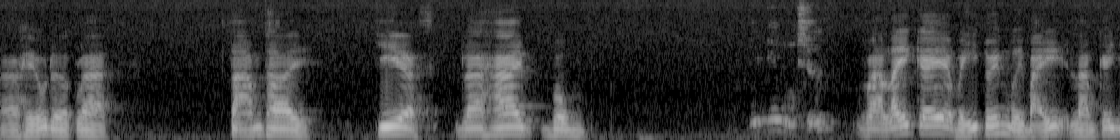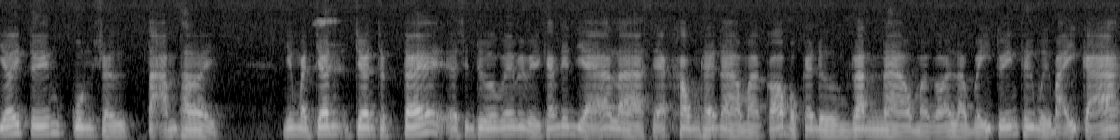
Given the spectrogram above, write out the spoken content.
à, hiểu được là tạm thời chia ra hai vùng. Và lấy cái vĩ tuyến 17 làm cái giới tuyến quân sự tạm thời. Nhưng mà trên trên thực tế ờ, xin thưa với quý vị khán thính giả là sẽ không thể nào mà có một cái đường ranh nào mà gọi là vĩ tuyến thứ 17 cả.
